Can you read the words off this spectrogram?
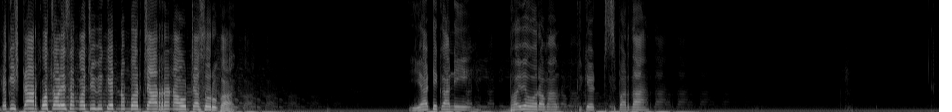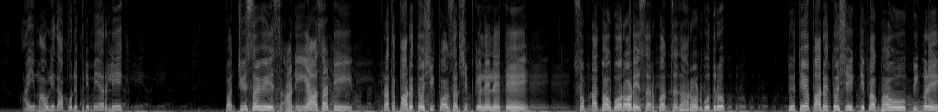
लकी स्टार कोचाळे संघाची विकेट नंबर चार रनआउटच्या स्वरूपात. या ठिकाणी भव्य ओरमा क्रिकेट स्पर्धा. Aai Mauli Dapure premier league. पंचवीस सव्वीस आणि यासाठी प्रथम पारितोषिक स्पॉन्सरशिप केलेले ते सोमनाथ भाऊ बोराडे सरपंच धारोड बुद्रुक. द्वितीय पारितोषिक दीपक भाऊ पिंगळे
